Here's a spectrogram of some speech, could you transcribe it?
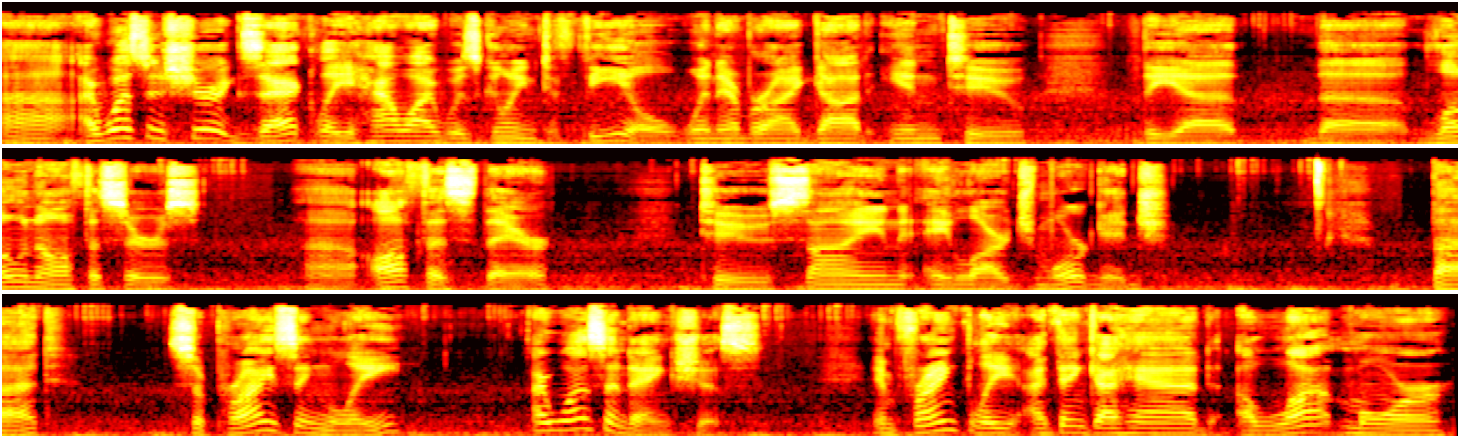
uh, I wasn't sure exactly how I was going to feel whenever I got into the uh, the loan officer's uh, office there to sign a large mortgage. But surprisingly, I wasn't anxious. And frankly, I think I had a lot more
